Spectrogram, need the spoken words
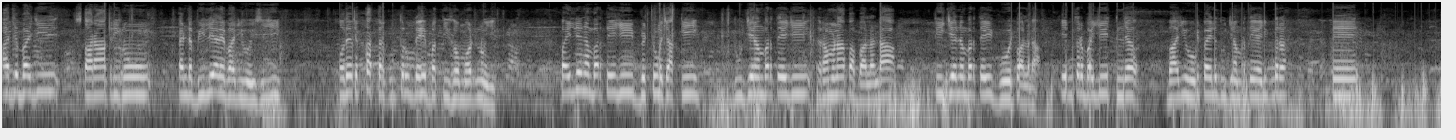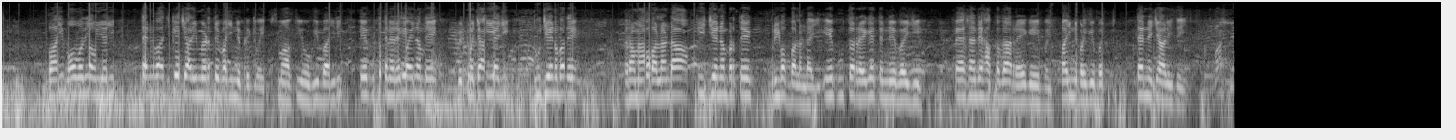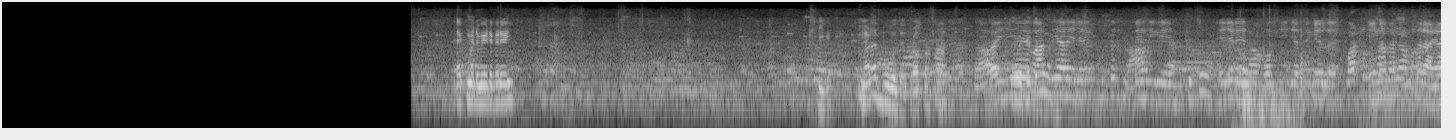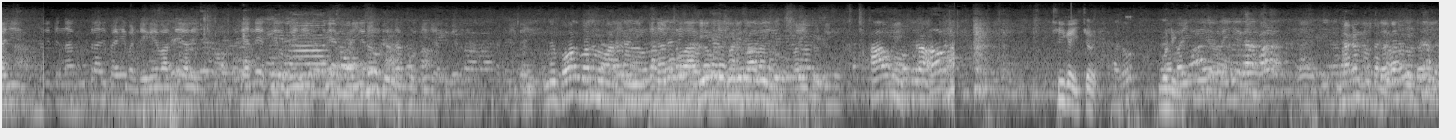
ਅੱਜ ਬਾਈ ਜੀ 17 ਤਰੀਕ ਨੂੰ ਪਿੰਡ ਬੀਲੇ ਵਾਲੇ ਬਾਜੀ ਹੋਈ ਸੀ ਜੀ। ਉਹਦੇ ਵਿੱਚ 71 ਕਬੂਤਰ ਉੱਡੇ ਸੀ 3200 ਮੁੱਢ ਨੂੰ ਜੀ। ਪਹਿਲੇ ਨੰਬਰ ਤੇ ਜੀ ਬਿੱਟੂ ਮਚਾਕੀ, ਦੂਜੇ ਨੰਬਰ ਤੇ ਜੀ ਰਮਣਾ ਭੱਬਾ ਲੰਡਾ, ਤੀਜੇ ਨੰਬਰ ਤੇ ਜੀ ਗੋਲ ਪਾਲੜਾ ਇਹ ਕਬੂਤਰ ਬਾਈ ਜੀ ਤਿੰਨ ਬਾਜੀ ਹੋ ਗਈ, ਪਹਿਲੇ ਦੂਜੇ ਨੰਬਰ ਤੇ ਹੈ ਜੀ ਕਬੂਤਰ। ਤੇ ਬਾਜੀ ਬਹੁਤ ਵਧੀਆ ਹੋਈ ਹੈ ਜੀ। 3 ਵੱਜ ਕੇ 40 ਮਿੰਟ ਤੇ ਬਾਜੀ ਨਿਬੜ ਗਈ ਬਾਈ, ਸਮਾਪਤੀ ਹੋ ਗਈ ਬਾਜੀ ਦੀ। ਇਹ ਕਬੂਤਰ ਤਿੰਨ ਰਹਿ ਗਏ ਪਹਿਲੇ ਨੰਬਰ ਤੇ, ਬਿੱਟੂ ਮਚਾਕੀ ਹੈ ਜੀ, ਦੂਜੇ ਨੰਬਰ ਤੇ ਰਮਾ ਬਾਲੰਡਾ ਤੀਜੇ ਨੰਬਰ ਤੇ ਗਰੀ ਬਾਲੰਡਾ ਜੀ। ਇਹ ਕਬੂਤਰ ਰਹਿ ਗਏ ਤਿੰਨੇ ਬਾਈ ਜੀ। ਪੈਸਿਆਂ ਦੇ ਹੱਕਦਾਰ ਰਹਿ ਗਏ ਬਾਈ। ਬਾਈ ਨਿਬੜ ਗਏ ਬਾਈ। 340 ਤੇ ਜੀ। ਇੱਕ ਮਿੰਟ ਵੇਟ ਕਰਿਓ ਜੀ। ਠੀਕ ਹੈ। ਮਾੜਾ ਬੋਲ ਦਿਓ ਪ੍ਰੋਪਰ ਬਾਈ ਜੀ ਇਹ ਵਾਸੀ ਵਾਲੇ ਜਿਹੜੇ ਕਬੂਤਰ ਸੁੱਤੇ ਸੀਗੇ ਇਹ ਜਿਹੜੇ ਫੌਜੀ ਜਿੱਤ ਗਏ ਲੈ, ਇਹਨਾਂ ਦਾ ਕਬੂਤਰ ਆਇਆ ਜੀ। ਇਹ ਤਿੰਨਾਂ ਕਬੂਤਰਾਂ ਦੇ ਪੈਸੇ ਵੰਡੇ ਗਏ ਵਾਦੇ ਵਾਲੇ। ਤਿੰਨ ਹਿੱਸੇ ਹੋ ਗਏ ਜੀ। ਇਹ ਬਾਈ ਇਹਨਾਂ ਨੂੰ ਦਿੱਤਾ ਫੌਜੀ ਜਿੱਤ ਗਏ ਠੀਕ ਹੈ ਜੀ। ਨੇ ਬਹੁਤ ਬਹੁਤ ਮੁਬਾਰਕਾਂ ਜੀ। ਇਹਨਾਂ ਨੂੰ ਮੁਬਾਰਕਾਂ। ਠੀਕ ਹੈ ਜੀ ਛੋਟੀ ਸਾਹਿਬ ਜੀ ਨੂੰ। ਆਓ ਵੀ ਭਰਾ। ਠੀਕ ਹੈ ਜੀ ਚਲੋ। ਬੋਲੀ। ਗਗਨ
